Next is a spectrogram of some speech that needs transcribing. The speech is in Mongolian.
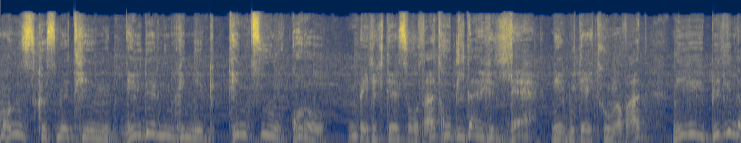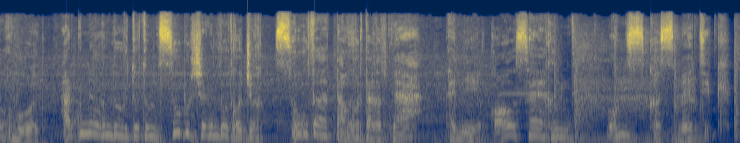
Монс косметикийн нэг дээр нэмэх нэг тэнцүү 3 бэлэгтээ суулаад худалдаа эхэллээ. Нэг бүтээгдэхүүн аваад нэгийг бэлгэн авах бөгөөд 100000 төгрөг тутамд супер шагналууд хожих суулаад давхар дагалдана. Таны гоо сайханд Монс косметик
